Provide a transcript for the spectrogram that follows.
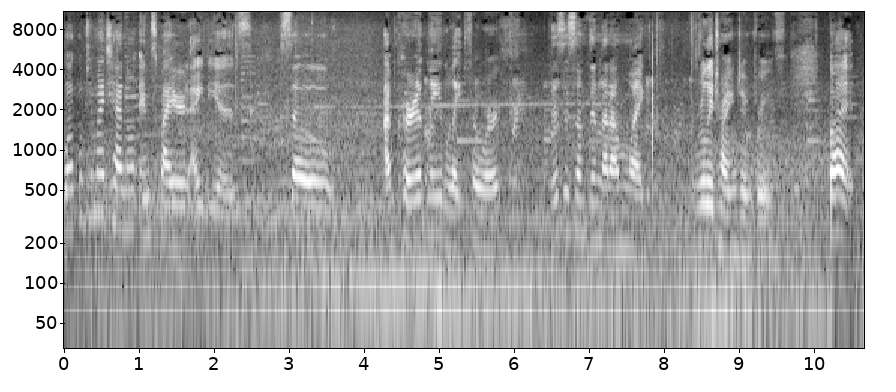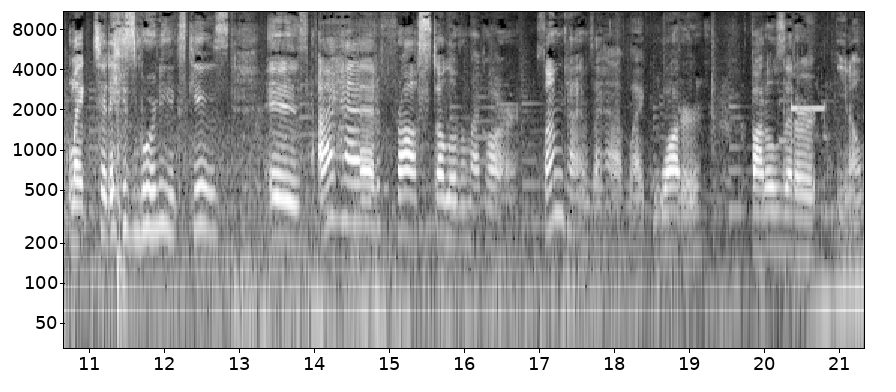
welcome to my channel, Inspired Ideas. So, I'm currently late for work. This is something that I'm like really trying to improve. But, like, today's morning excuse is I had frost all over my car. Sometimes I have like water bottles that are, you know,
